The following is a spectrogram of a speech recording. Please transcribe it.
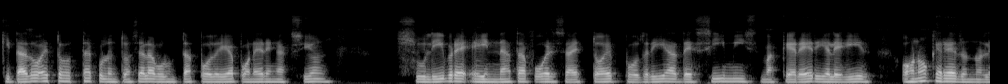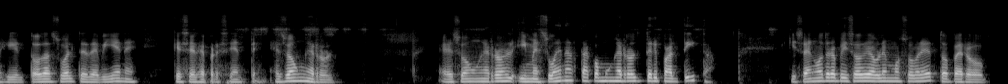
quitado estos obstáculos, entonces la voluntad podría poner en acción su libre e innata fuerza, esto es, podría de sí misma querer y elegir, o no querer o no elegir, toda suerte de bienes que se le presenten. Eso es un error. Eso es un error y me suena hasta como un error tripartita. Quizá en otro episodio hablemos sobre esto, pero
